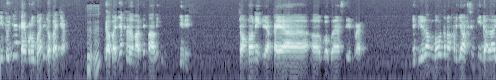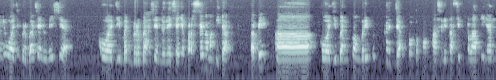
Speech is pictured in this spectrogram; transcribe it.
itunya kayak perubahannya gak banyak. Mm -hmm. Gak banyak dalam arti paling gini contoh nih yang kayak uh, eh, gue bahas di thread dibilang bahwa tenaga kerja asing tidak lagi wajib berbahasa Indonesia kewajiban berbahasa Indonesia nya per se memang tidak tapi uh, kewajiban pemberi pekerja untuk memfasilitasi pelatihan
